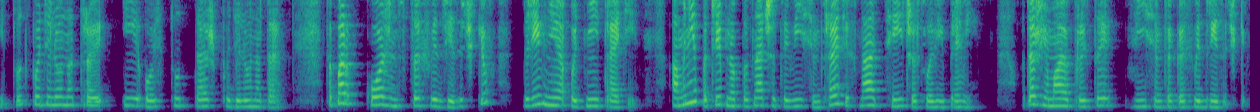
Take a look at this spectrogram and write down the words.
І тут поділю на 3, і ось тут теж поділю на 3. Тепер кожен з цих відрізочків дорівнює 1 третій. А мені потрібно позначити 8 третіх на цій числовій прямій. Отож я маю пройти 8 таких відрізочків.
